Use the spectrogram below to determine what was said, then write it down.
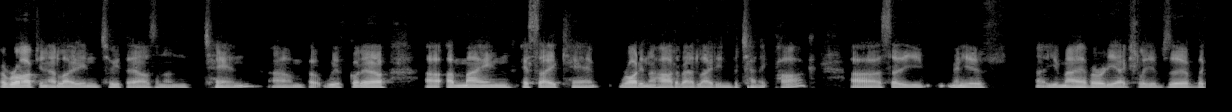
arrived in Adelaide in 2010, um, but we've got our uh, a main SA camp right in the heart of Adelaide in Botanic Park. Uh, so you, many of uh, you may have already actually observed the,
